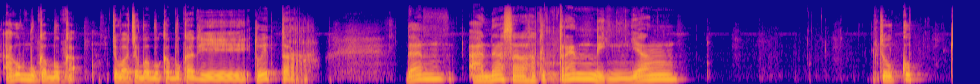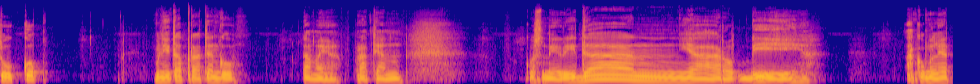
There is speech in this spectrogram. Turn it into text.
aku buka-buka, coba-coba buka-buka di Twitter dan ada salah satu trending yang cukup cukup menyita perhatianku pertama ya perhatian ku sendiri dan ya Robby aku ngeliat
